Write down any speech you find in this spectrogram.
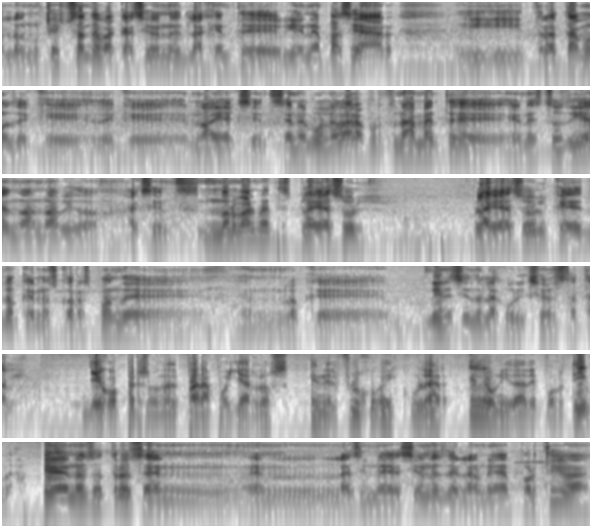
los muchachos están de vacaciones, la gente viene a pasear y, tratamos de que, de que no haya accidentes. En el bulevar afortunadamente en estos días no, no ha habido accidentes. Normalmente es Playa Azul. Playa Azul, que es lo que nos corresponde en lo que viene siendo la jurisdicción estatal. Llegó personal para apoyarlos en el flujo vehicular en la unidad deportiva. nosotros en, las inmediaciones de la unidad deportiva,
